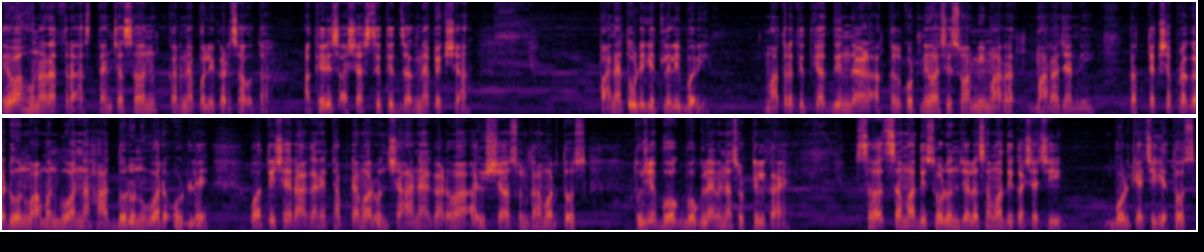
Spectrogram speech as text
तेव्हा होणारा त्रास त्यांच्या सहन करण्यापलीकडचा होता. अखेरीस अशा स्थितीत जगण्यापेक्षा पाण्यात उडी घेतलेली बरी. मात्र तितक्याच दीनदयाळ अक्कलकोट निवासी स्वामी महाराज महाराजांनी प्रत्यक्ष प्रगट होऊन वामनबुवांना हात धरून वर ओढले व अतिशय रागाने थापट्या मारून शहाण्या गाढवा आयुष्य असून का मरतोस? तुझे भोग भोगल्याविना सुटतील काय? सहज समाधी सोडून जलसमाधी कशाची बोडक्याची घेतोस?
